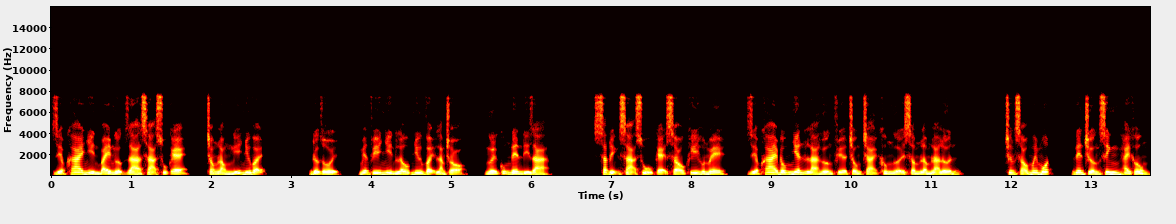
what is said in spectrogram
Diệp khai nhìn bay ngược ra xạ xù kẹ trong lòng nghĩ như vậy. Được rồi, miễn phí nhìn lâu như vậy làm trò ngươi cũng nên đi ra. Xác định xạ xủ kẻ sau khi hôn mê, diệp khai bỗng nhiên là hướng phía trống trải không người xâm lâm la lớn. Chương sáu mươi mốt, nên trường sinh hay không?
